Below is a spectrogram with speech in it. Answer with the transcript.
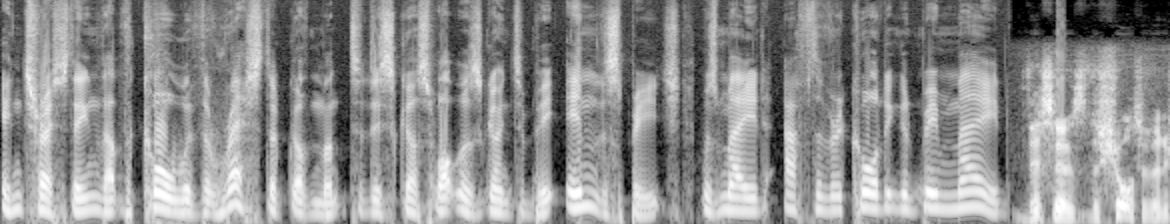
Interesting that the call with the rest of government to discuss what was going to be in the speech was made after the recording had been made. This is the Short of and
